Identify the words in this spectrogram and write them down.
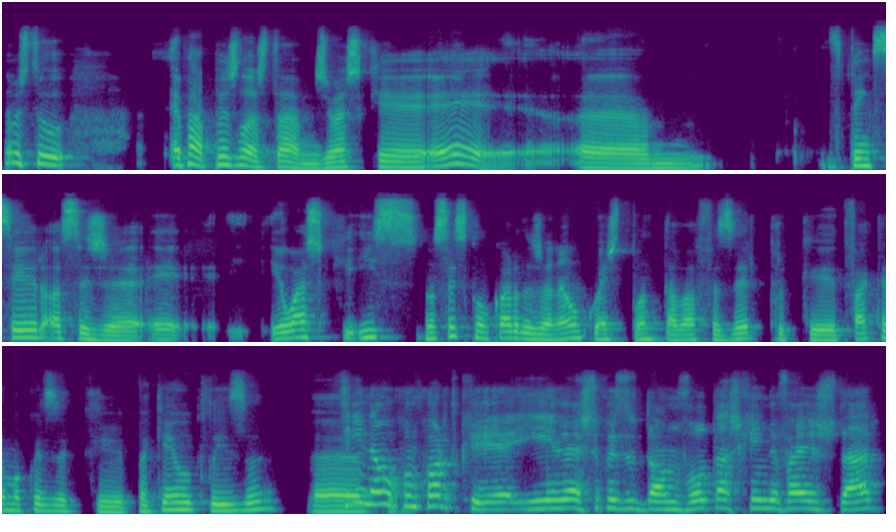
Não, mas tu, epá, pois lá está, mas eu acho que é, é, hum, tem que ser, ou seja, é- eu acho que isso, não sei se concordas ou não com este ponto que estava a fazer, porque de facto é uma coisa que para quem utiliza, ah, Sim, não, concordo que e ainda esta coisa do downvote acho que ainda vai ajudar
